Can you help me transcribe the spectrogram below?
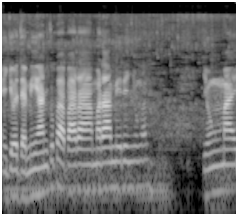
Medyo damihan ko pa para marami rin yung ano yung may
